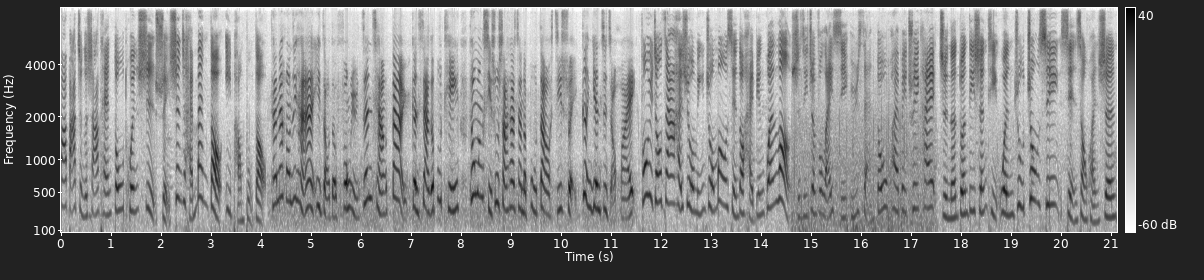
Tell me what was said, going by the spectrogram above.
花把整个沙滩都吞噬，水甚至还漫到一旁步道。台南黄金海岸一早的风雨增强，大雨更下个不停，通往洗漱沙滩上的步道积水更淹至脚踝。风雨交加，还是有民众冒险到海边观浪。时机阵风来袭，雨伞都快被吹开，只能蹲低身体稳住重心，险象环生。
